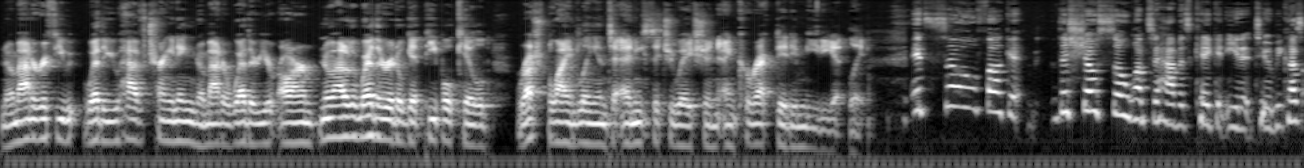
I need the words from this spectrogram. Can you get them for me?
no matter if you whether you have training, no matter whether you're armed, no matter whether it'll get people killed, rush blindly into any situation and correct it immediately. It's so fucking. This show so wants to have its cake and eat it too because,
